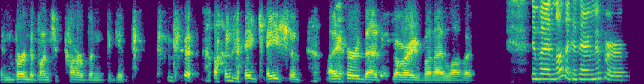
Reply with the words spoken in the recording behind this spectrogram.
and burned a bunch of carbon to get on vacation. I heard that story, but I love it. No, but I love that because I remember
